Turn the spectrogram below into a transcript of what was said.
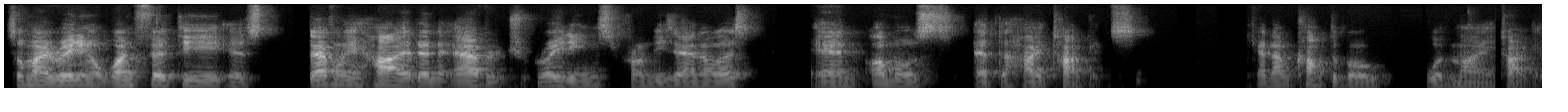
So my rating of 150 is definitely higher than the average ratings from these analysts and almost at the high targets. And I'm comfortable with my target.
